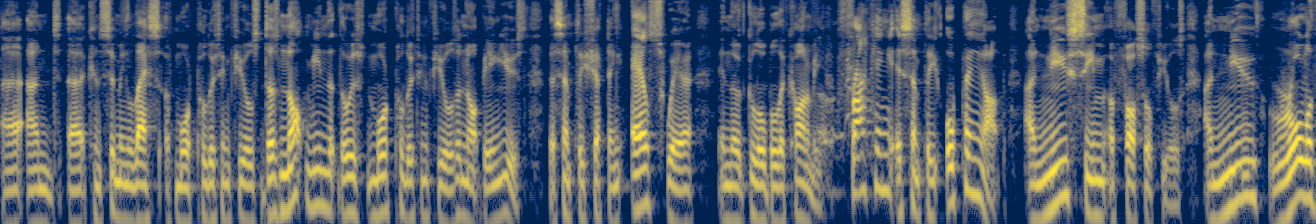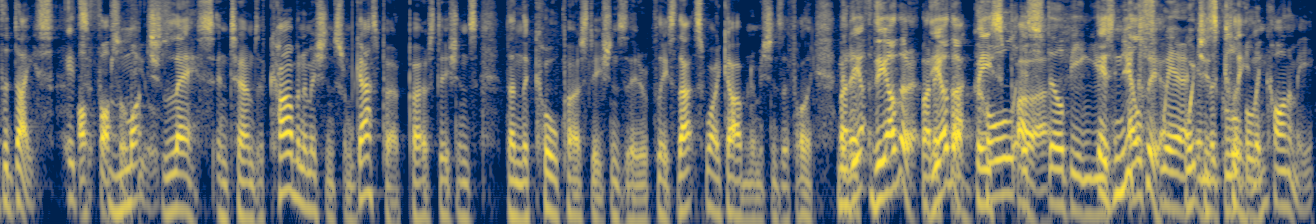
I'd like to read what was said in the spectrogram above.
uh, and uh, consuming less of more polluting fuels does not mean that those more polluting fuels are not being used. They're simply shifting elsewhere in the global economy. Fracking is simply opening up a new seam of fossil fuels, a new roll of the dice It's of fossil fuels. It's much less in terms of carbon emissions from gas power, power stations than the coal power stations they replace. That's why carbon emissions are falling. I mean, But the, the other, but the if other coal is still being used nuclear, elsewhere which in is the global clean. economy,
